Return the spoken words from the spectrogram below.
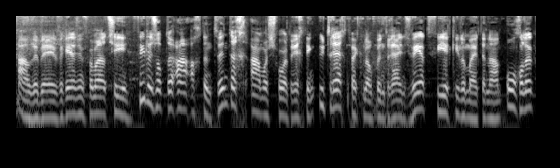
ANWB Verkeersinformatie. Files op de A28 Amersfoort richting Utrecht... bij knooppunt Rijnsweert, 4 kilometer na een ongeluk.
